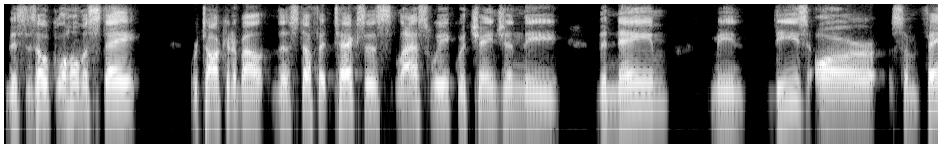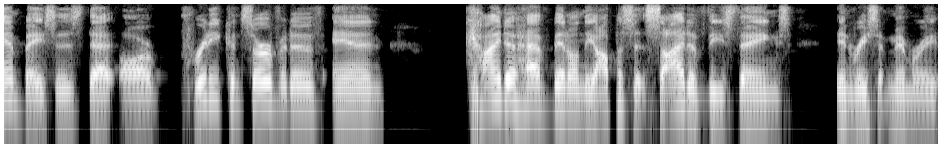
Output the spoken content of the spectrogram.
this is oklahoma state we're talking about the stuff at Texas last week with changing the the name. I mean, these are some fan bases that are pretty conservative and kind of have been on the opposite side of these things in recent memory.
